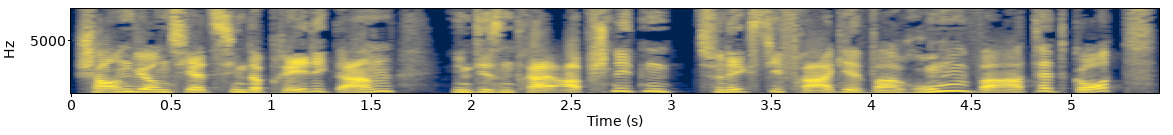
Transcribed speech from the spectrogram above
schauen wir uns jetzt in der Predigt an, in diesen drei Abschnitten. Zunächst die Frage, warum wartet Gott?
